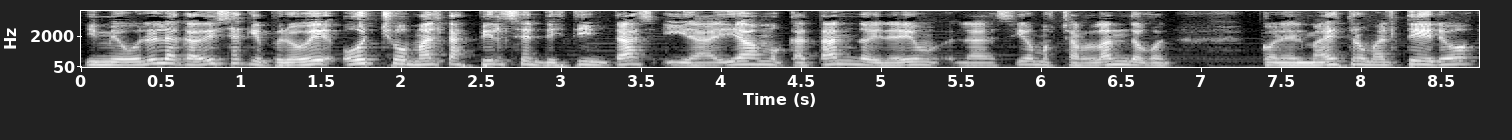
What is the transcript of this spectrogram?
y me voló la cabeza que probé ocho maltas Pilsen distintas y ahí íbamos catando y las íbamos charlando con, con el maestro maltero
